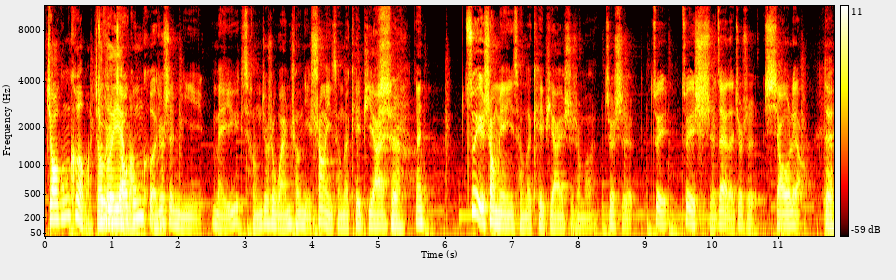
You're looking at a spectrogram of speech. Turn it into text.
交功课嘛，交作业交功课就是你每一层就是完成你上一层的 KPI，是。但最上面一层的 KPI 是什么？就是最最实在的就是销量，对，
